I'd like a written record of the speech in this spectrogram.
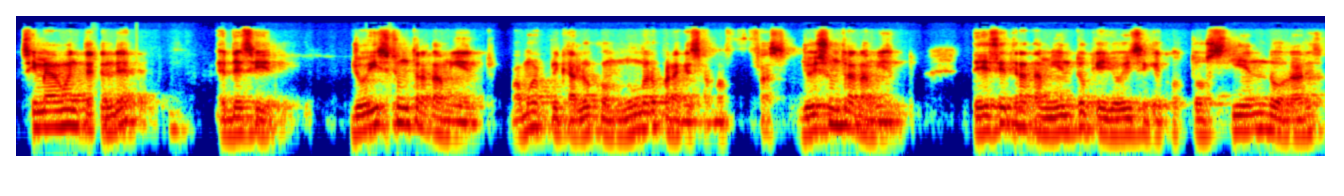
¿Sí me hago entender? Es decir, yo hice un tratamiento, vamos a explicarlo con números para que sea más fácil. Yo hice un tratamiento de ese tratamiento que yo hice, que costó 100 dólares,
